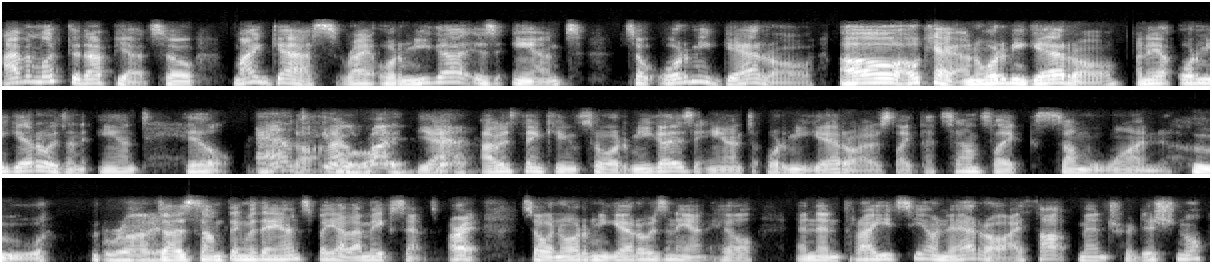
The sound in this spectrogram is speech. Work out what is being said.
I haven't looked it up yet. So my guess, right? Hormiga is ant. So hormiguero. Oh, okay. An hormiguero. An hormiguero is an ant hill. Ant So hill, I- right? Yeah, I was thinking. So hormiga is ant. Hormiguero. I was like, that sounds like someone who right. does something with ants. But yeah, that makes sense. All right. So an hormiguero is an ant hill, and then traicionero I thought meant traditional,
